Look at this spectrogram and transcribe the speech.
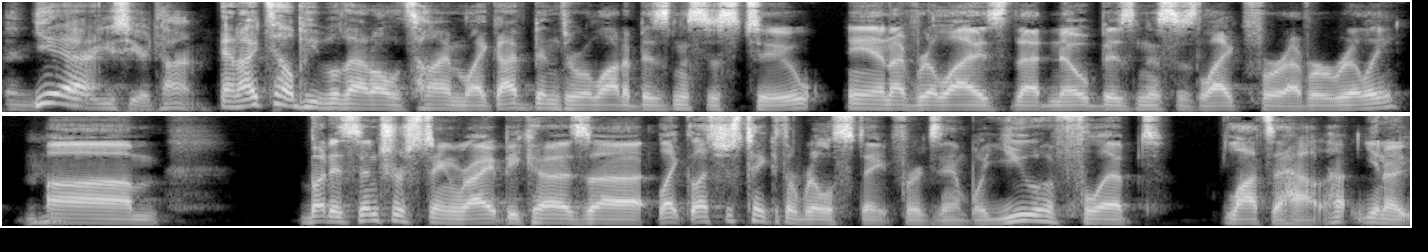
and Yeah. your time. And I tell people that all the time. Like I've been through a lot of businesses too, and I've realized that no business is like forever, really. Mhm. Um, but it's interesting, right? Because uh, like let's just take the real estate for example. You have flipped lots of houses, you know,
